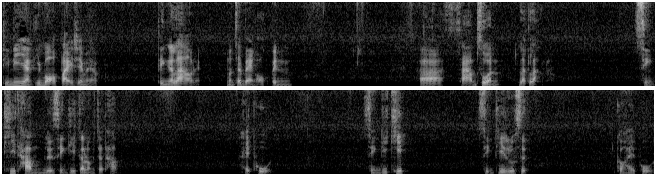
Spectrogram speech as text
ทีนี้อย่างที่บอกไปใช่ไหมครับ think aloud เนี่ยมันจะแบ่งออกเป็นสามส่วนหลักๆ สิ่งที่ทำหรือสิ่งที่กำลังจะทำให้พูด สิ่งที่คิด สิ่งที่รู้สึก ก็ให้พูด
